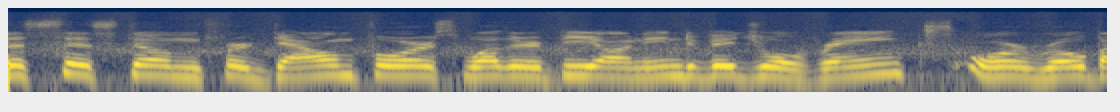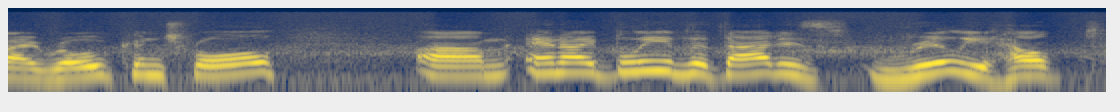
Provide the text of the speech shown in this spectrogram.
the system for downforce, whether it be on individual ranks or row by row control. Um, and I believe that that has really helped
